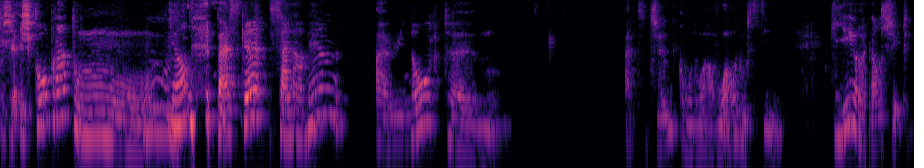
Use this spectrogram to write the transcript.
je, comprends ton hein, parce que ça l'amène à une autre euh, attitude qu'on doit avoir aussi, qui est un lâcher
